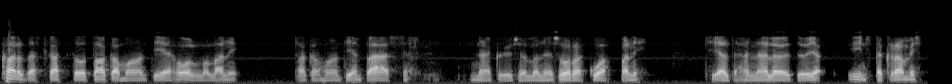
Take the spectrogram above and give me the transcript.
kartasta katsoo takamaantie Hollola, niin takamaantien päässä näkyy sellainen sorakuoppa, niin sieltähän nämä löytyy. Ja Instagramista,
